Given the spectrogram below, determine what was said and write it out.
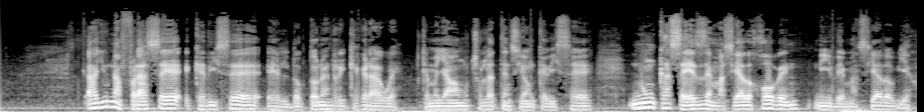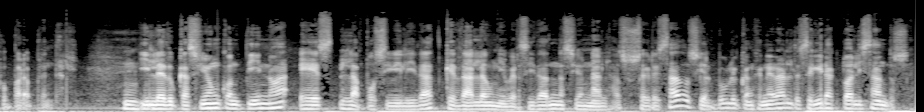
Hay una frase que dice el doctor Enrique Graue, que me llama mucho la atención, que dice, nunca se es demasiado joven ni demasiado viejo para aprender. Y la educación continua es la posibilidad que da la Universidad Nacional a sus egresados y al público en general de seguir actualizándose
